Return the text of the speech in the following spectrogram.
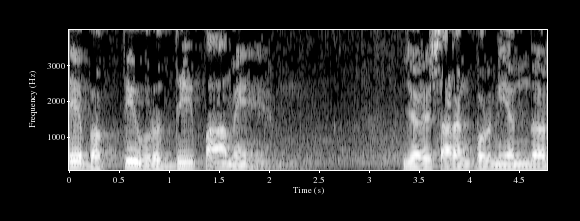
એ ભક્તિ વૃદ્ધિ પામે. જ્યારે સારંગપુરની અંદર,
